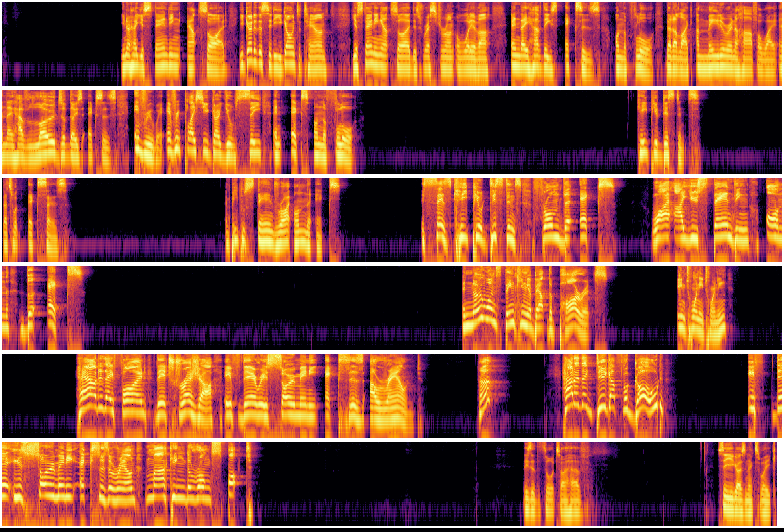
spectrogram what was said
You know how you're standing outside, you go to the city, you go into town, you're standing outside this restaurant or whatever, and they have these X's on the floor that are like a meter and a half away, and they have loads of those X's everywhere. Every place you go, you'll see an X on the floor. Keep your distance. That's what X says. And people stand right on the X. It says keep your distance from the X. Why are you standing on the X? And no one's thinking about the pirates in 2020. How do they find their treasure if there is so many X's around? Huh? How do they dig up for gold if there is so many X's around marking the wrong spot? These are the thoughts I have. See you guys next week.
